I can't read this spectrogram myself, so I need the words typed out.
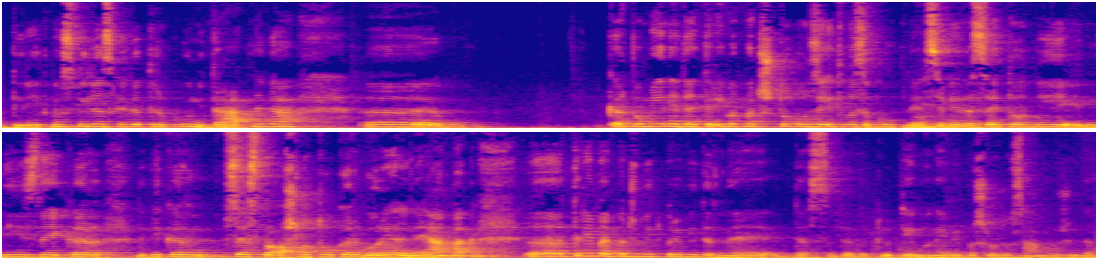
direktno z filmskega traku nitratnega. Eh, Kar pomeni, da je treba pač to vzeti v zakup. Ne? Seveda, se to ni, ni zdaj, kar, da bi kar vse splošno to kar gorel, ne? ampak uh, treba je pač biti previden, ne? da se da kljub temu ne bi prišlo do samožiga.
